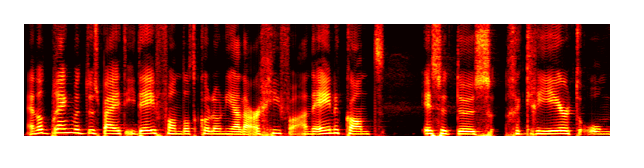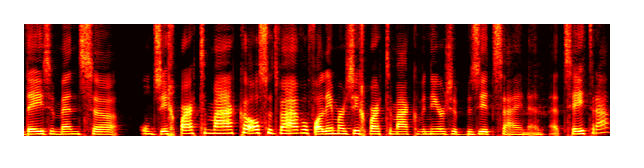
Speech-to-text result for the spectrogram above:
En dat brengt me dus bij het idee van dat koloniale archief. Aan de ene kant is het dus gecreëerd om deze mensen onzichtbaar te maken, als het ware, of alleen maar zichtbaar te maken wanneer ze bezit zijn, en et cetera.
